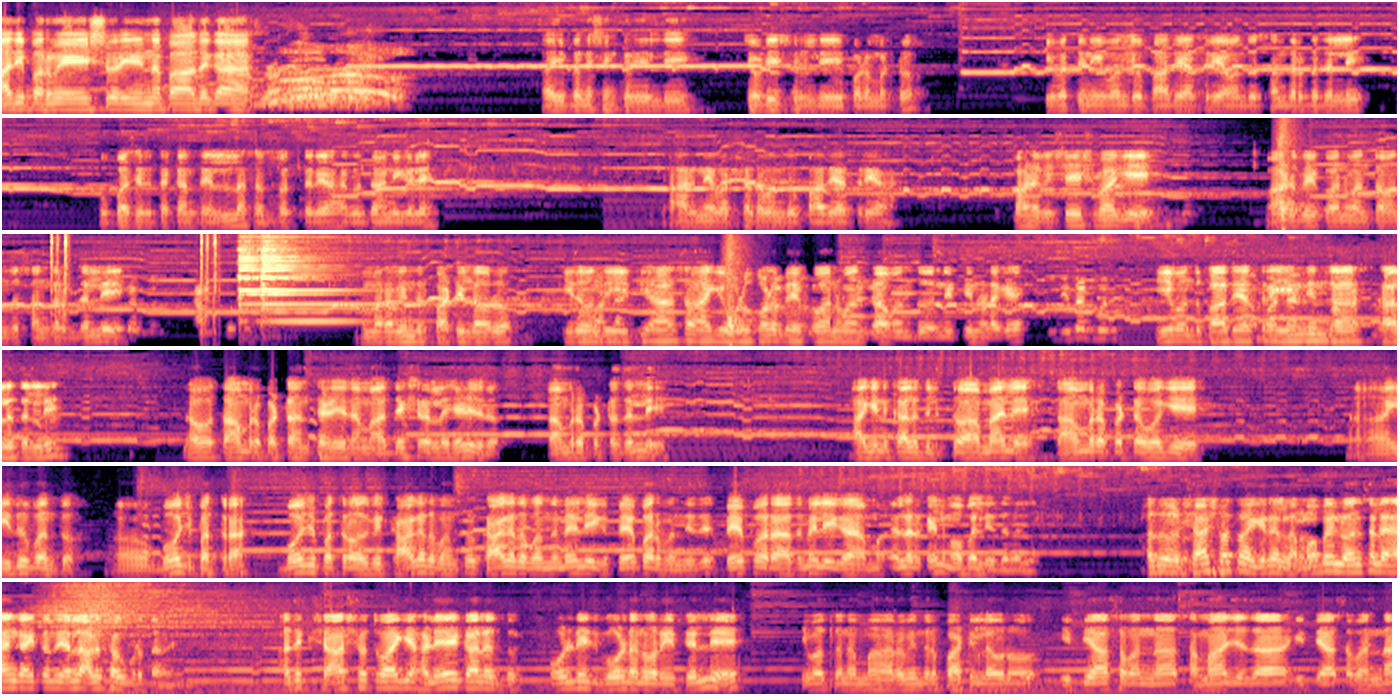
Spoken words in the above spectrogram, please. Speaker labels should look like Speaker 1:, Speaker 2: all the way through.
Speaker 1: ಆದಿ ಪರಮೇಶ್ವರಿ, ನಿನ್ನ ಪಾದಕ. ತಾಯಿ ಬನಶಂಕರಿಯಲ್ಲಿ ಚೌಡೇಶ್ವರಲ್ಲಿ ಪೊಡಮಟ್ಟು. ಇವತ್ತಿನ ಈ ಒಂದು ಪಾದಯಾತ್ರೆಯ ಒಂದು ಸಂದರ್ಭದಲ್ಲಿ ಉಪಸಿರತಕ್ಕಂಥ ಎಲ್ಲ ಸದ್ಭಕ್ತರೇ ಹಾಗೂ ದಾನಿಗಳೇ, ಆರನೇ ವರ್ಷದ ಒಂದು ಪಾದಯಾತ್ರೆಯ ಬಹಳ ವಿಶೇಷವಾಗಿ ಮಾಡಬೇಕು ಅನ್ನುವಂಥ ಒಂದು ಸಂದರ್ಭದಲ್ಲಿ ನಮ್ಮ ರವೀಂದ್ರ ಪಾಟೀಲ್ ಅವರು ಇದೊಂದು ಇತಿಹಾಸವಾಗಿ ಉಳ್ಕೊಳ್ಬೇಕು ಅನ್ನುವಂತ ಒಂದು ನಿಟ್ಟಿನೊಳಗೆ ಈ ಒಂದು ಪಾದಯಾತ್ರೆ ಹಿಂದಿನ ಕಾಲದಲ್ಲಿ ನಾವು ತಾಮ್ರಪಟ್ಟ ಅಂತ ಹೇಳಿ ನಮ್ಮ ಅಧ್ಯಕ್ಷರೆಲ್ಲ ಹೇಳಿದ್ರು. ತಾಮ್ರಪಟ್ಟದಲ್ಲಿ ಆಗಿನ ಕಾಲದಲ್ಲಿತ್ತು. ಆಮೇಲೆ ತಾಮ್ರಪಟ್ಟ ಹೋಗಿ ಇದು ಬಂತು. ಭೋಜಪತ್ರ. ಭೋಜ ಪತ್ರ ಭೋಜ ಪತ್ರ ಹೋದ್ವಿ ಕಾಗದ ಬಂತು. ಕಾಗದ ಬಂದ ಮೇಲೆ ಈಗ ಪೇಪರ್ ಬಂದಿದೆ. ಪೇಪರ್ ಆದ್ಮೇಲೆ ಈಗ ಎಲ್ಲರ ಕೈಲಿ ಮೊಬೈಲ್ ಇದಾವೆಲ್ಲ ಅದು ಶಾಶ್ವತವಾಗಿರಲ್ಲ. ಮೊಬೈಲ್ ಒಂದ್ಸಲ ಹ್ಯಾಂಗ್ ಆಯ್ತು ಅಂದ್ರೆ ಎಲ್ಲ ಅಳಿಸೋಗ್ಬಿಡ್ತವೆ. ಅದಕ್ಕೆ ಶಾಶ್ವತವಾಗಿ ಹಳೇ ಕಾಲದ್ದು ಓಲ್ಡ್ ಈಸ್ ಗೋಲ್ಡ್ ಅನ್ನೋ ರೀತಿಯಲ್ಲಿ ಇವತ್ತು ನಮ್ಮ ರವೀಂದ್ರ ಪಾಟೀಲ್ ಅವರು ಇತಿಹಾಸವನ್ನ, ಸಮಾಜದ ಇತಿಹಾಸವನ್ನ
